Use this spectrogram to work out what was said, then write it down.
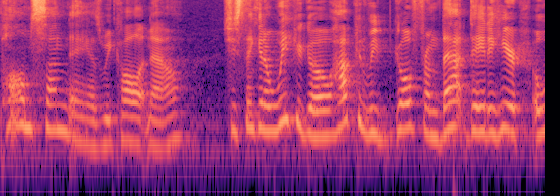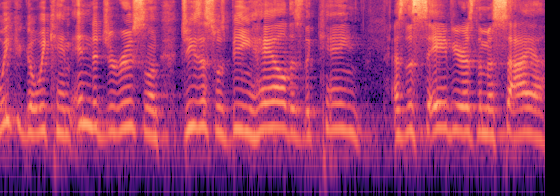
Palm Sunday, as we call it now, she's thinking a week ago, how could we go from that day to here? A week ago, we came into Jerusalem. Jesus was being hailed as the King, as the Savior, as the Messiah.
